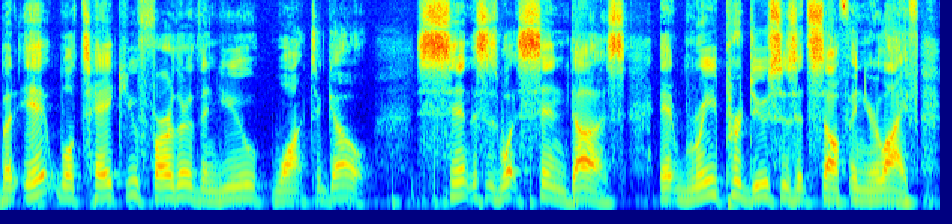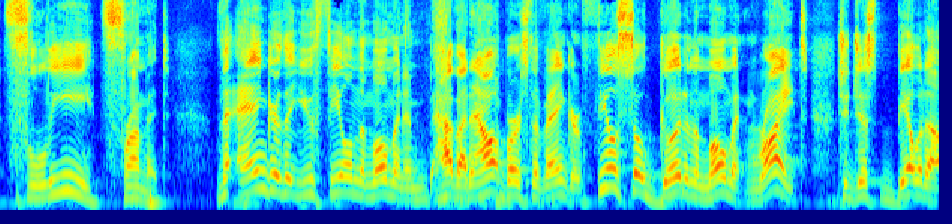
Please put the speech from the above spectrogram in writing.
but it will take you further than you want to go. Sin, this is what sin does. It reproduces itself in your life. Flee from it. The anger that you feel in the moment and have an outburst of anger feels so good in the moment and right to just be able to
